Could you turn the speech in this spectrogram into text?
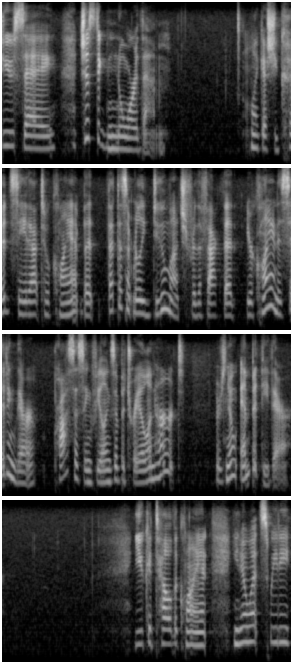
you say, just ignore them? Well, I guess you could say that to a client, but that doesn't really do much for the fact that your client is sitting there processing feelings of betrayal and hurt. There's no empathy there. You could tell the client, you know what, sweetie,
